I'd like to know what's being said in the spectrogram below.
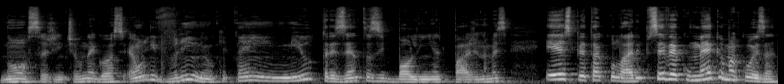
Nossa, gente, é um negócio. É um livrinho que tem 1.300 e bolinha de página, mas espetacular. E você ver como é que uma coisa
